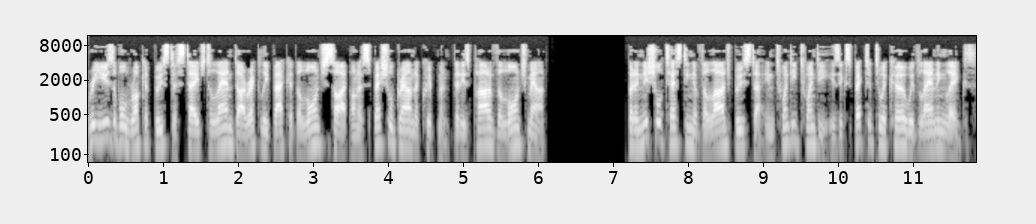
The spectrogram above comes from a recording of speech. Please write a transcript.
reusable rocket booster stage to land directly back at the launch site on a special ground equipment that is part of the launch mount. But initial testing of the large booster in 2020 is expected to occur with landing legs.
